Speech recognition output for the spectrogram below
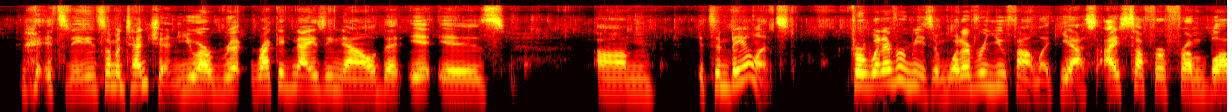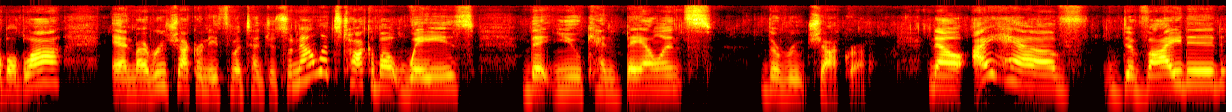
it's needing some attention. You are re- recognizing now that it is, um, it's imbalanced for whatever reason, whatever you found, like, yes, I suffer from blah, blah, blah, and my root chakra needs some attention. So now let's talk about ways that you can balance the root chakra. Now, I have divided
